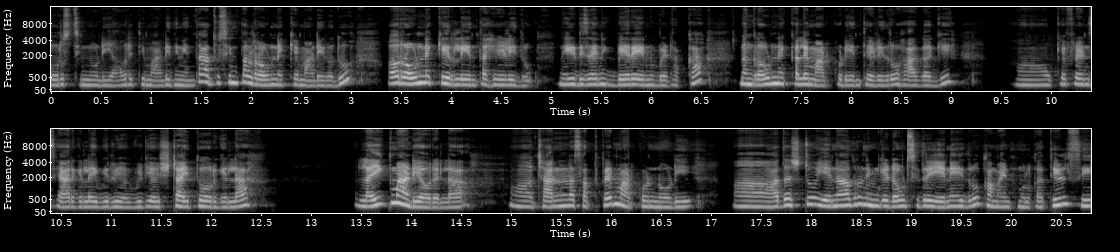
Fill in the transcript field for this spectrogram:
ತೋರಿಸ್ತೀನಿ ನೋಡಿ ಯಾವ ರೀತಿ ಮಾಡಿದ್ದೀನಿ ಅಂತ. ಅದು ಸಿಂಪಲ್ ರೌಂಡ್ ನೆಕ್ಕೆ ಮಾಡಿರೋದು. ಅವ್ರು ರೌಂಡ್ ನೆಕ್ಕೆ ಇರಲಿ ಅಂತ ಹೇಳಿದರು. ಈ ಡಿಸೈನಿಗೆ ಬೇರೆ ಏನು ಬೇಡ ಅಕ್ಕ. ನಂಗೆ ರೌಂಡ್ ನೆಕ್ಕಲ್ಲೇ ಮಾಡಿಕೊಡಿ ಅಂತ ಹೇಳಿದರು. ಹಾಗಾಗಿ ಓಕೆ ಫ್ರೆಂಡ್ಸ್ ಯಾರಿಗೆಲ್ಲ ಈ ವಿಡಿಯೋ ವಿಡಿಯೋ ಇಷ್ಟ ಆಯಿತು ಅವ್ರಿಗೆಲ್ಲ ಲೈಕ್ ಮಾಡಿ ಅವರೆಲ್ಲ. ಚಾನಲ್ನ ಸಬ್ಸ್ಕ್ರೈಬ್ ಮಾಡ್ಕೊಂಡು ನೋಡಿ. ಆದಷ್ಟು ಏನಾದರೂ ನಿಮಗೆ ಡೌಟ್ಸ್ ಇದ್ದರೆ ಏನೇ ಇದ್ದರೂ ಕಮೆಂಟ್ ಮೂಲಕ ತಿಳಿಸಿ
